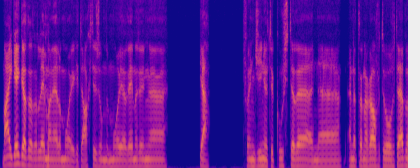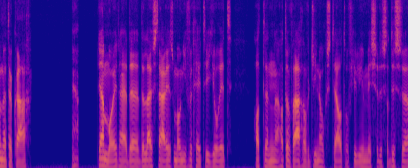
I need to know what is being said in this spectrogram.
Maar ik denk dat het alleen maar een hele mooie gedachte is om de mooie herinnering eh, ja, van Gino te koesteren en, eh, en het er nog af en toe over te hebben met elkaar. Ja, mooi. Nou ja, de, de luisteraar is niet vergeten. Jorit had een, had een vraag over Gino gesteld of jullie hem missen. Dus dat is eh,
